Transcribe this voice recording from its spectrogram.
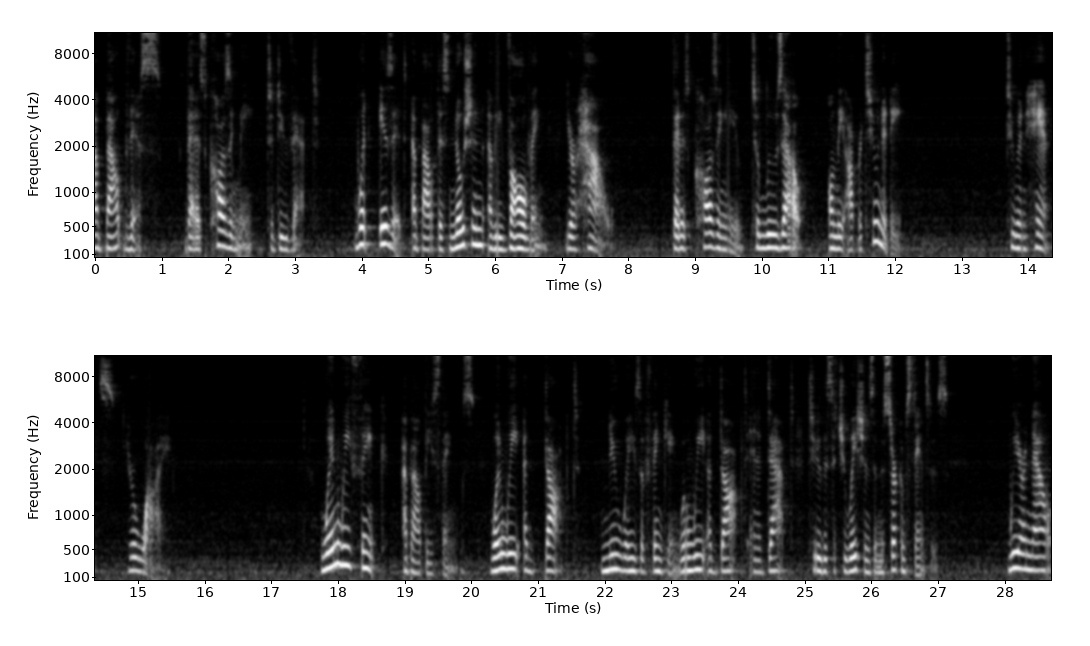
about this that is causing me to do that? What is it about this notion of evolving your how that is causing you to lose out on the opportunity to enhance your why? When we think about these things, when we adopt new ways of thinking, when we adopt and adapt to the situations and the circumstances, we are now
